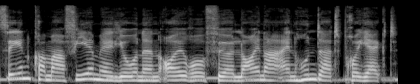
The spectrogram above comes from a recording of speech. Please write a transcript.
10,4 Millionen Euro für Leuna 100 Projekt.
